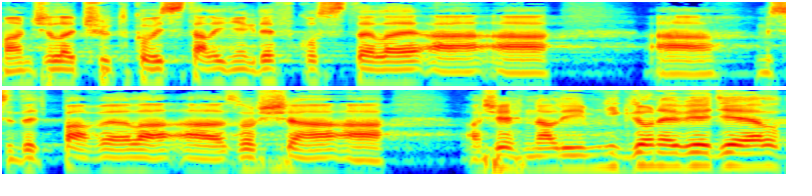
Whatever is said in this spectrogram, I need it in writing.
manželé Čutkovi stali někde v kostele a, a, a myslím teď Pavel a, a Zoša a, a žehnali jim, nikdo nevěděl,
